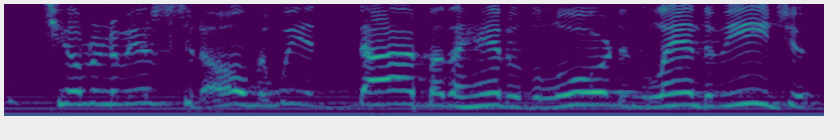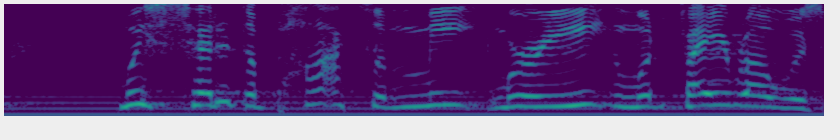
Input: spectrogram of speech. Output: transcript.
The children of Israel said, Oh, that we had died by the hand of the Lord in the land of Egypt. We sat at the pots of meat and were eating what Pharaoh was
